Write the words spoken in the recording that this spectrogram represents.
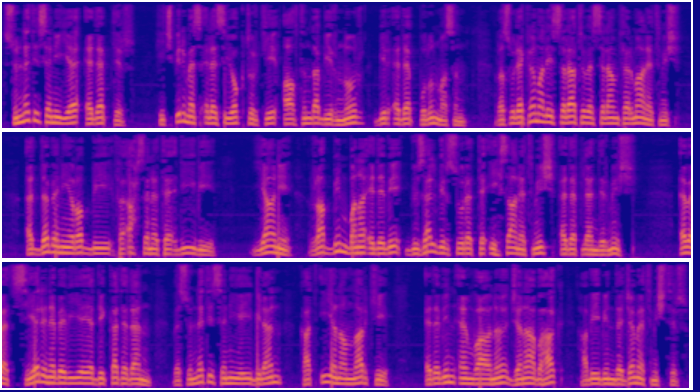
Sünnet-i seniyye edeptir. Hiçbir meselesi yoktur ki altında bir nur, bir edep bulunmasın. Resul Ekrem Aleyhissalatu vesselam ferman etmiş. Eddebeni Rabbi fe ahsene te'dibi. Yani Rabbim bana edebi güzel bir surette ihsan etmiş, edeplendirmiş. Evet, siyer-i nebeviyeye dikkat eden ve sünnet-i seniyeyi bilen kat'iyen anlar ki edebin envaını Cenab-ı Hak Habibinde cem etmiştir.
